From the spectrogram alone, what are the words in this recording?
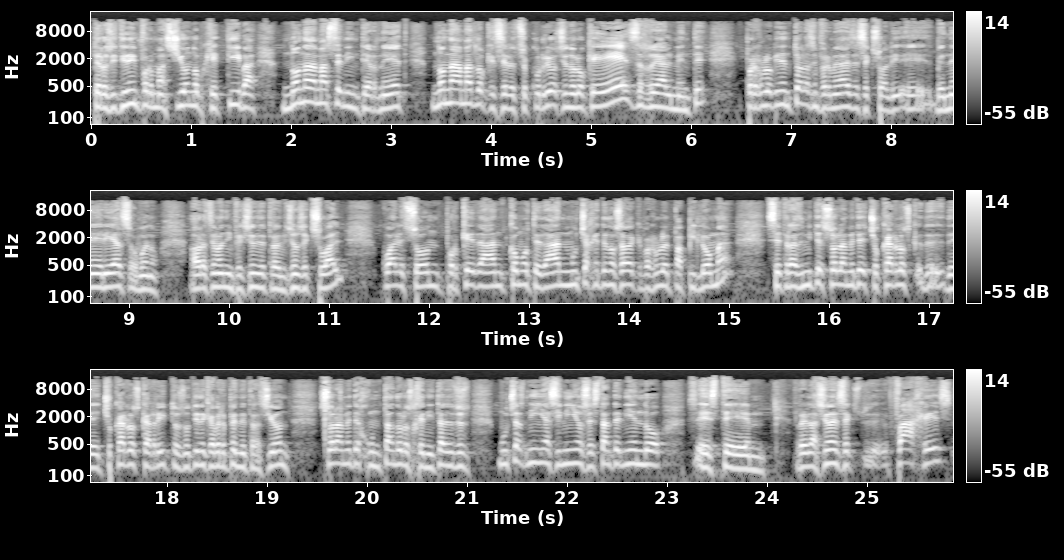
pero si tiene información objetiva, no nada más en internet, no nada más lo que se les ocurrió, sino lo que es realmente, por ejemplo, vienen todas las enfermedades de sexualidad, eh, venéreas, o bueno, ahora se llaman infecciones de transmisión sexual, cuáles son, por qué dan, cómo te dan, mucha gente no sabe que, por ejemplo, el papiloma se transmite solamente de chocar los, de, de chocar los carritos, no tiene que haber penetración, solamente juntando los genitales, entonces muchas niñas y niños están teniendo este relaciones fajes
